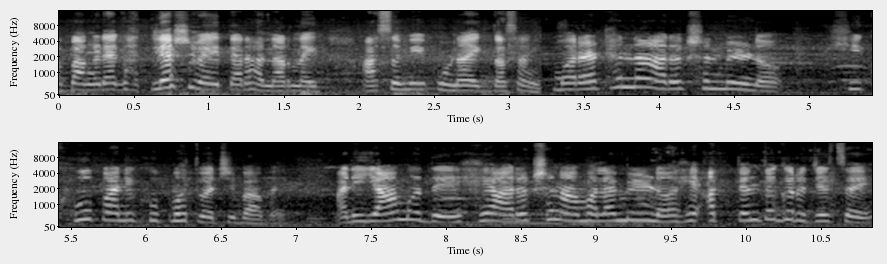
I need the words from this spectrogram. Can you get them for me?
बांगड्या घातल्याशिवाय त्या राहणार नाहीत असं मी पुन्हा एकदा सांग मराठ्यांना आरक्षण मिळणं ही खूप आणि खूप महत्त्वाची बाब आहे. आणि यामध्ये हे आरक्षण आम्हाला मिळणं हे अत्यंत गरजेचं आहे.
